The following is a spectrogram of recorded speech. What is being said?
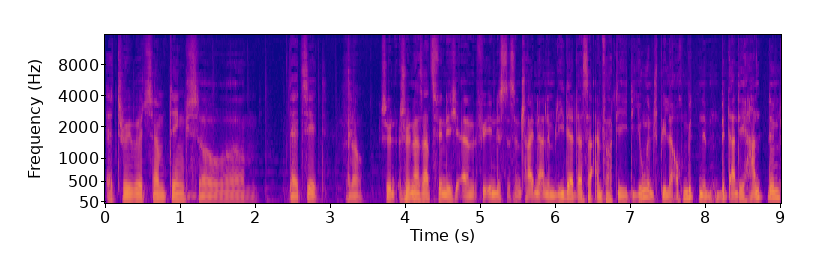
attribute something. So um, that's it. You know. Schön, schöner Satz, finde ich. Ähm, für ihn ist das Entscheidende an einem Leader, dass er einfach die, die jungen Spieler auch mitnimmt, mit an die Hand nimmt,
